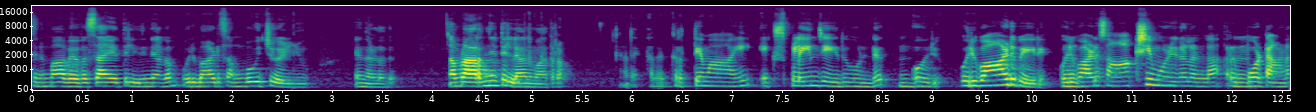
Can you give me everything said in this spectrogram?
സിനിമാ വ്യവസായത്തിൽ ഇതിനകം ഒരുപാട് സംഭവിച്ചു കഴിഞ്ഞു എന്നുള്ളത്. നമ്മൾ അറിഞ്ഞിട്ടില്ല എന്ന് മാത്രം. അതെ അത് കൃത്യമായി എക്സ്പ്ലെയിൻ ചെയ്തുകൊണ്ട് ഒരു ഒരുപാട് പേര് ഒരുപാട് സാക്ഷി സാക്ഷിമൊഴികളുള്ള റിപ്പോർട്ടാണ്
